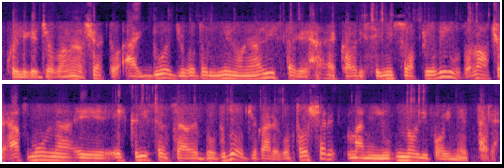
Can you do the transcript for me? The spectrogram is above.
quelli che giocano meno. Certo, hai due giocatori in meno nella lista che ecco, avresti messo al primo minuto, no? Cioè Asmun e, e Christensen avrebbero potuto giocare contro lo Sheriff, ma ni- non li puoi mettere.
